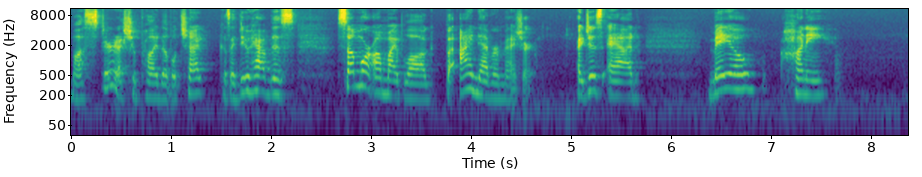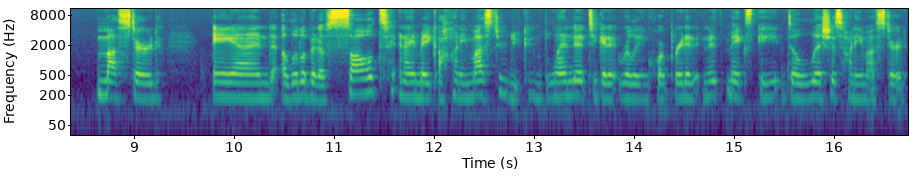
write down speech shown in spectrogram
mustard. I should probably double check because I do have this somewhere on my blog, but I never measure. I just add mayo, honey, mustard, and a little bit of salt and I make a honey mustard. You can blend it to get it really incorporated and it makes a delicious honey mustard.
